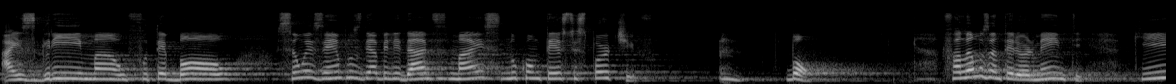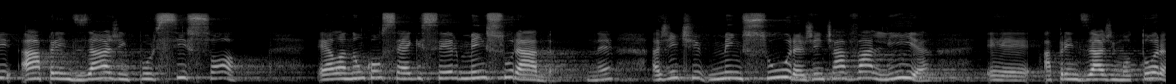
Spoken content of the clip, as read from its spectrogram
a esgrima, o futebol, são exemplos de habilidades mais no contexto esportivo. Bom, falamos anteriormente que a aprendizagem por si só, ela não consegue ser mensurada, né? A gente mensura, a gente avalia é, aprendizagem motora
